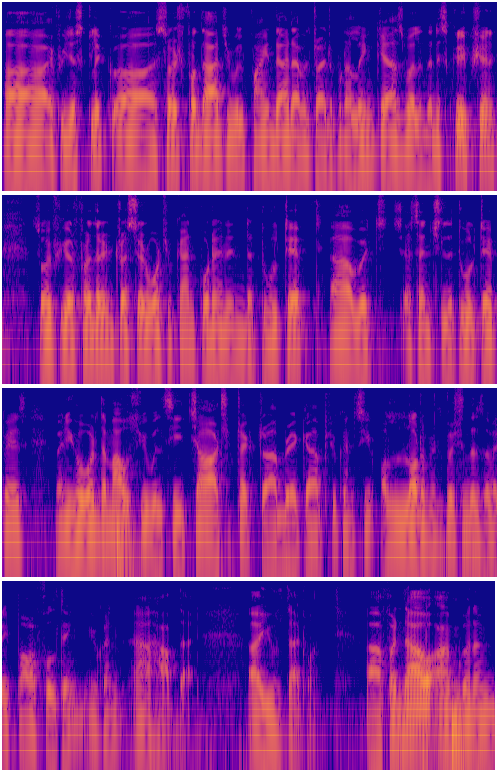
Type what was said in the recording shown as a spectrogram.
Uh, if you just click uh, search for that you will find that. I will try to put a link as well in the description. So if you are further interested what you can put in in the tooltip uh, which essentially the tooltip is when you hover the mouse you will see charts etc breakups. You can see a lot of information. That's a very powerful thing. You can uh, have that use that one. For now i'm gonna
